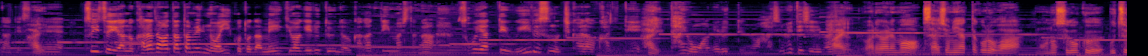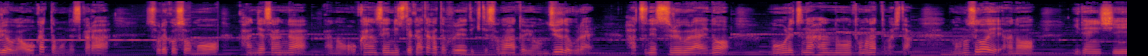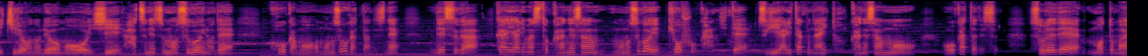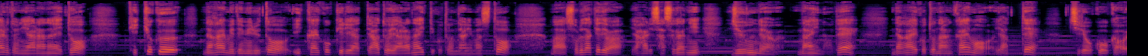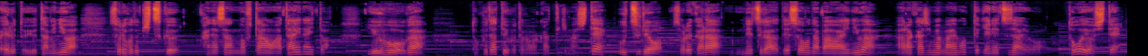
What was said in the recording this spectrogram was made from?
うなんですね。はいついついあの体を温めるのはいいことだ、免疫を上げるというのは伺っていましたが、そうやってウイルスの力を借りてはい。体温を上げるっていうのは初めて知りました。はい。我々も最初にやった頃は、ものすごく物量が多かったもんですから、それこそもう患者さんが、あの、お感染率でガタガタ震えてきて、その後40度ぐらい発熱するぐらいの猛烈な反応を伴ってました。ものすごい、あの、遺伝子治療の量も多いし、発熱もすごいので、効果もものすごかったんですね。ですが、一回やりますと患者さんものすごい恐怖を感じて、次やりたくないと患者さんも多かったです。それでもっとマイルドにやらないと、結局、長い目で見ると、一回こっきりやって、あとやらないってことになりますと、まあ、それだけでは、やはりさすがに十分ではないので、長いこと何回もやって、治療効果を得るというためには、それほどきつく、患者さんの負担を与えないという方が、得だということが分かってきまして、打つ量、それから熱が出そうな場合には、あらかじめ前もって解熱剤を投与して、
